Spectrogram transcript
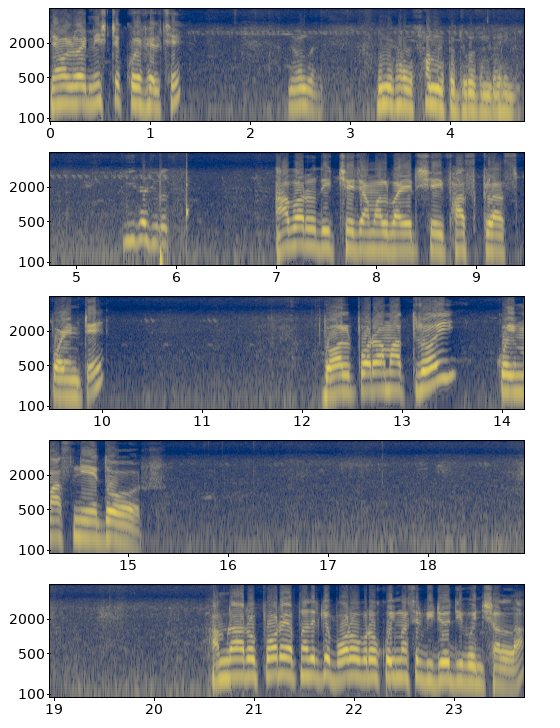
জামাল ভাই মিস্টেক করে ফেলছে। যেমন ভাই সামনে একটা জুড়ে দেন দেখিনি কি যে জুড়ে আবারও দিচ্ছে জামাল ভাইয়ের সেই ফার্স্ট ক্লাস পয়েন্টে বল পড়া মাত্রই কই মাছ নিয়ে দৌড়। আমরা আরও পরে আপনাদেরকে বড় বড় কই মাছের ভিডিও দিব ইনশাল্লাহ।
